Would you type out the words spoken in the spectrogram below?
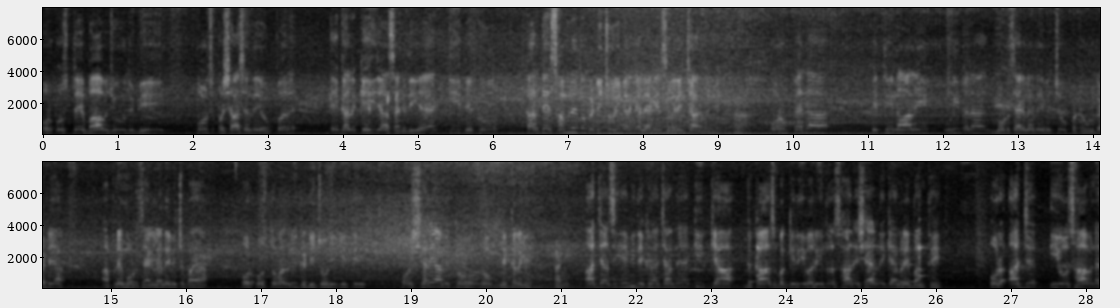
ਔਰ ਉਸ ਦੇ ਬਾਵਜੂਦ ਵੀ ਪੁਲਿਸ ਪ੍ਰਸ਼ਾਸਨ ਦੇ ਉੱਪਰ ਇਹ ਗੱਲ ਕਹੀ ਜਾ ਸਕਦੀ ਹੈ ਕਿ ਦੇਖੋ ਘਰ ਦੇ ਸਾਹਮਣੇ ਤੋਂ ਗੱਡੀ ਚੋਰੀ ਕਰਕੇ ਲੈ ਗਏ ਸਵੇਰੇ 4 ਵਜੇ। ਹਾਂ। ਔਰ ਉਹ ਪਹਿਲਾਂ ਇੱਥੇ ਨਾਲ ਹੀ ਪੂਰੀ ਪਹਿਲਾਂ ਮੋਟਰਸਾਈਕਲਾਂ ਦੇ ਵਿੱਚੋਂ ਪੈਟਰੋਲ ਕੱਢਿਆ ਆਪਣੇ ਮੋਟਰਸਾਈਕਲਾਂ ਦੇ ਵਿੱਚ ਪਾਇਆ। ਔਰ ਉਸ ਤੋਂ ਬਾਅਦ ਉਹਦੀ ਗੱਡੀ ਚੋਰੀ ਕੀਤੀ। ਔਰ ਸ਼ਰਿਆਮ ਇੱਥੋਂ ਉਹ ਲੋਕ ਨਿਕਲ ਗਏ। ਹਾਂਜੀ। ਅੱਜ ਅਸੀਂ ਇਹ ਵੀ ਦੇਖਣਾ ਚਾਹੁੰਦੇ ਹਾਂ ਕਿ ਕਿਆ ਵਿਕਾਸ ਬੱਗੀ ਦੀ ਵਾਰੀ ਤੋਂ ਸਾਰੇ ਸ਼ਹਿਰ ਦੇ ਕੈਮਰੇ ਬੰਦ ਥੇ। ਔਰ ਅੱਜ ਈਓ ਸਾਹਿਬ ਨੇ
